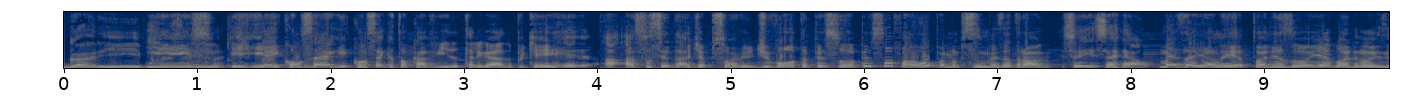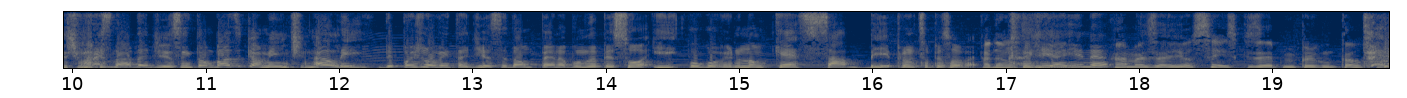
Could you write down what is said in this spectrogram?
gari, por Isso, exemplo. e, e aí consegue, consegue tocar a vida, tá ligado? Porque aí a, a sociedade absorve de volta a pessoa, a pessoa fala, opa, não preciso mais da droga. Isso, é- isso é real. Mas aí a lei atualizou e agora não existe mais nada disso. Então, basicamente, na lei, depois de 90 dias, você dá um pé na bunda da pessoa e o governo não quer saber pra onde essa pessoa vai. Cada um e aí, né? Ah, mas aí eu sei, se quiser me perguntar, eu falo.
